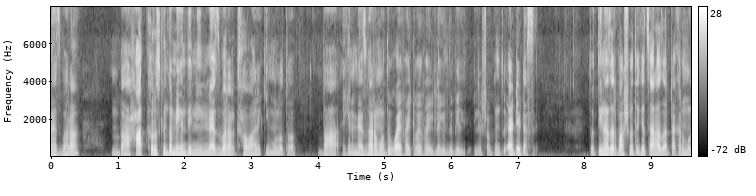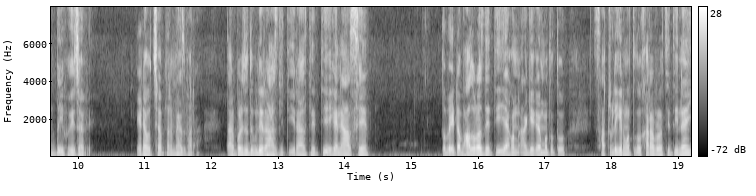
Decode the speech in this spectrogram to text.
ম্যাচ ভাড়া বা হাত খরচ কিন্তু আমি এখানে দিইনি। ম্যাচ ভাড়ার খাওয়া আর কি মূলত। বা এখানে ম্যাচ ভাড়ার মধ্যে ওয়াইফাই টোয়াইফাই এগুলো কিন্তু বিল এগুলো সব কিন্তু অ্যাডেড আছে। তো তিন হাজার পাঁচশো থেকে চার হাজার টাকার মধ্যেই হয়ে যাবে। এটা হচ্ছে আপনার ম্যাচ ভাড়া। তারপরে যদি বলি রাজনীতি রাজনীতি এখানে আছে। তবে এটা ভালো রাজনীতি, এখন আগেকার মতো তো ছাত্রলীগের মতো তো খারাপ রাজনীতি নেই।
